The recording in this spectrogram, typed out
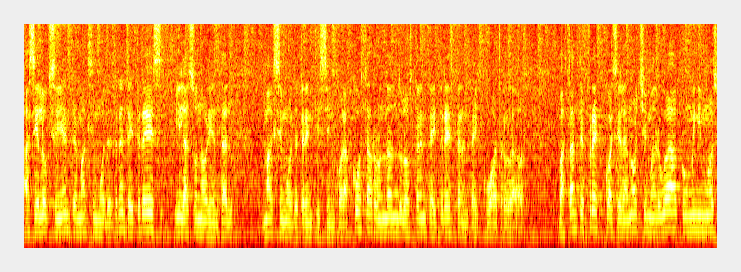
hacia el occidente máximo de 33 y la zona oriental máximo de 35. La costa rondando los 33, 34 grados. Bastante fresco hacia la noche y madrugada con mínimos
